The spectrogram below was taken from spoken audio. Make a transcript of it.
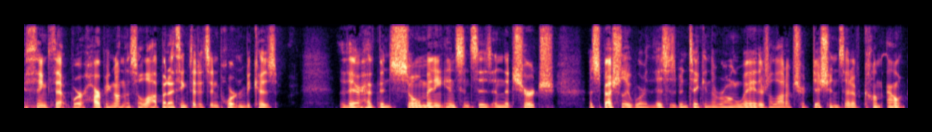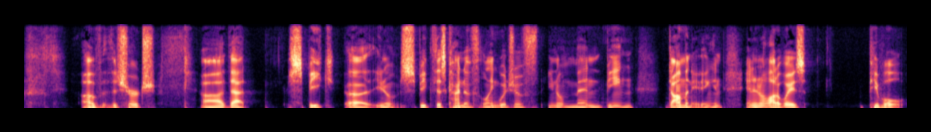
think that we're harping on this a lot, but I think that it's important because there have been so many instances in the church, especially where this has been taken the wrong way. There's a lot of traditions that have come out of the church uh, that speak, uh, you know, speak this kind of language of you know men being dominating, and and in a lot of ways, people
